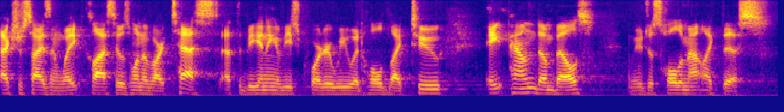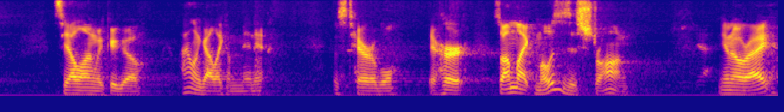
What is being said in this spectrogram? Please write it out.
exercise and weight class. It was one of our tests. At the beginning of each quarter, we would hold like two eight pound dumbbells, and we would just hold them out like this. See how long we could go. I only got like a minute. It was terrible. It hurt. So I'm like, Moses is strong. You know, right?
